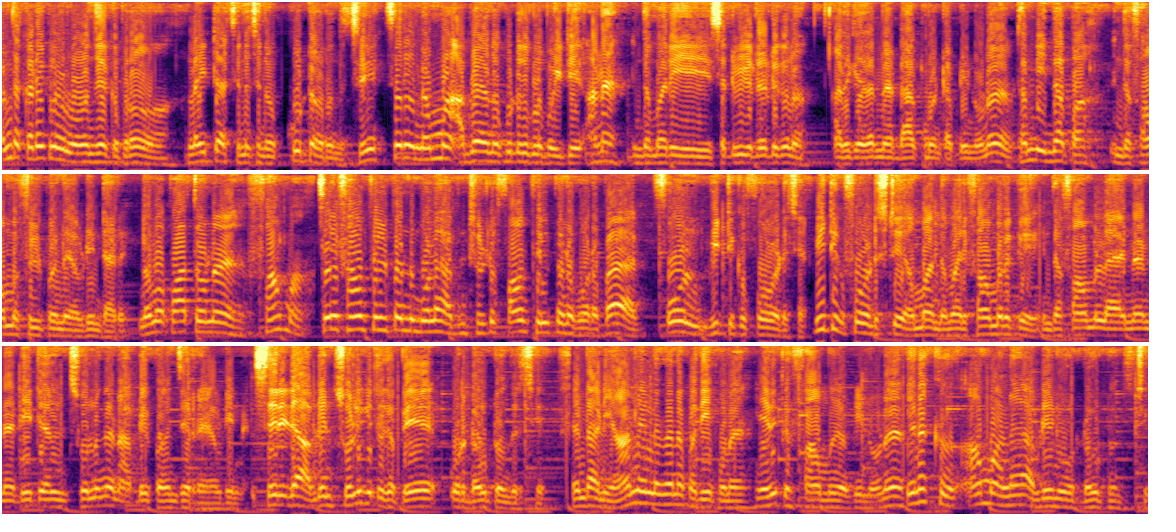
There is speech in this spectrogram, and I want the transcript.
அந்த கடைக்குள்ள நுழைஞ்சதுக்கு அப்புறம் லைட்டா சின்ன சின்ன கூட்டம் இருந்துச்சு. சரி நம்ம அப்படியே அந்த கூட்டத்துக்குள்ள போயிட்டு ஆனா இந்த மாதிரி சர்டிபிகேட் எடுக்கணும். அதுக்கு எதாவது டாக்குமெண்ட் அப்படின்னு தம்பி இந்தாப்பா இந்த ஃபார்மை ஃபில் பண்ணு அப்படின்ட்டாரு. நம்ம பார்த்தோன்னே ஃபார்மா சரி ஃபார்ம் ஃபில் பண்ணு போல அப்படின்னு சொல்லிட்டு ஃபார்ம் ஃபில் பண்ண போறப்ப ஃபோன் வீட்டுக்கு ஃபோன் அடிச்சேன். வீட்டுக்கு ஃபோன் அடிச்சுட்டு அம்மா இந்த மாதிரி ஃபார்ம் இருக்கு. இந்த ஃபார்ம்ல என்னென்ன டீடைல் சொல்லுங்க நான் அப்படியே பதிஞ்சிடுறேன் அப்படின்னு. சரிடா அப்படின்னு சொல்லிக்கிட்டு இருக்கப்பே ஒரு டவுட் வந்துருச்சு. ஏண்டா நீ ஆன்லைன்ல தானே பதிய போனேன் எதுக்கு ஃபார்ம் அப்படின்னு எனக்கு ஆமால அப்படின்னு ஒரு டவுட் வந்துச்சு.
